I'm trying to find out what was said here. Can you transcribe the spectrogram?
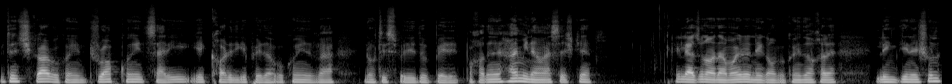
می‌تونید چیکار بکنید؟ دراپ کنید سریع یک کار دیگه پیدا بکنید و نوتیس بدید و برید. بخاطر همین هم هستش که خیلی از اون آدمایی رو نگاه می‌کنید داخل LinkedIn شون.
